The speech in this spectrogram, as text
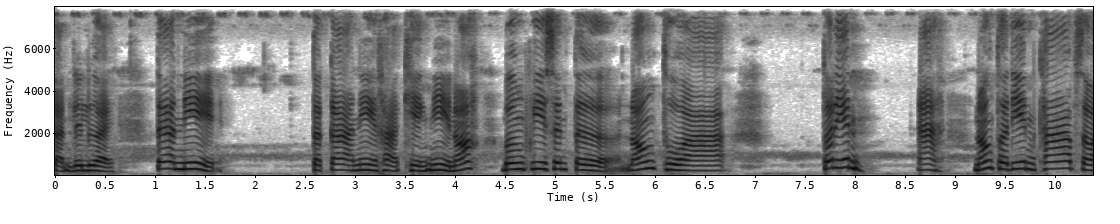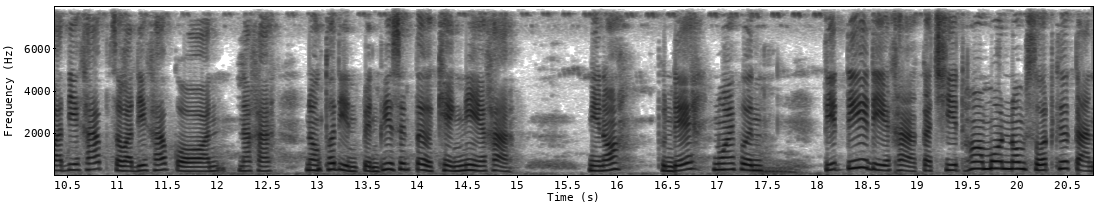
กันเรื่อยๆ แต่อันนี้ตะกร้านี่ค่ะ เข่งนี่เนาะเบิ้องพรีเซนเตอร์น้องทัวตัวดินอะ น้องทวดินครับ สวัสดีครับ สวัสดีครับก่อนนะคะ น้องทวดินเป็นพรีเซนเตอร์เข่งนี่ค่ะ นี่เนาะพุ่นเด้หน่วยเพิ่นติดดีดีค่ะ กระฉีดฮอร์โมนนมสดคือกัน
